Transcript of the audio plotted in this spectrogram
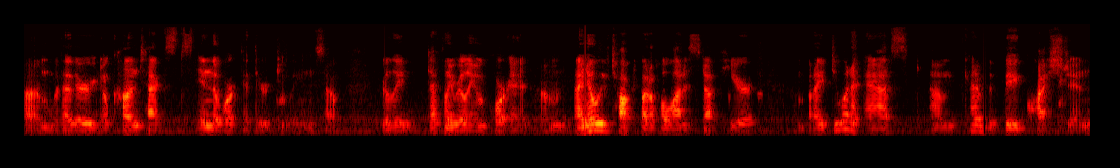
um, with other you know contexts in the work that they're doing. So really, definitely really important. Um, I know we've talked about a whole lot of stuff here, but I do want to ask um, kind of the big question,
